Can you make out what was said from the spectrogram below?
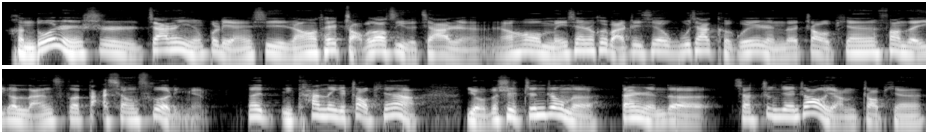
很多人是家人已经不联系，然后他也找不到自己的家人，然后梅先生会把这些无家可归人的照片放在一个蓝色的大相册里面。那你看那个照片啊，有的是真正的单人的像证件照一样的照片，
